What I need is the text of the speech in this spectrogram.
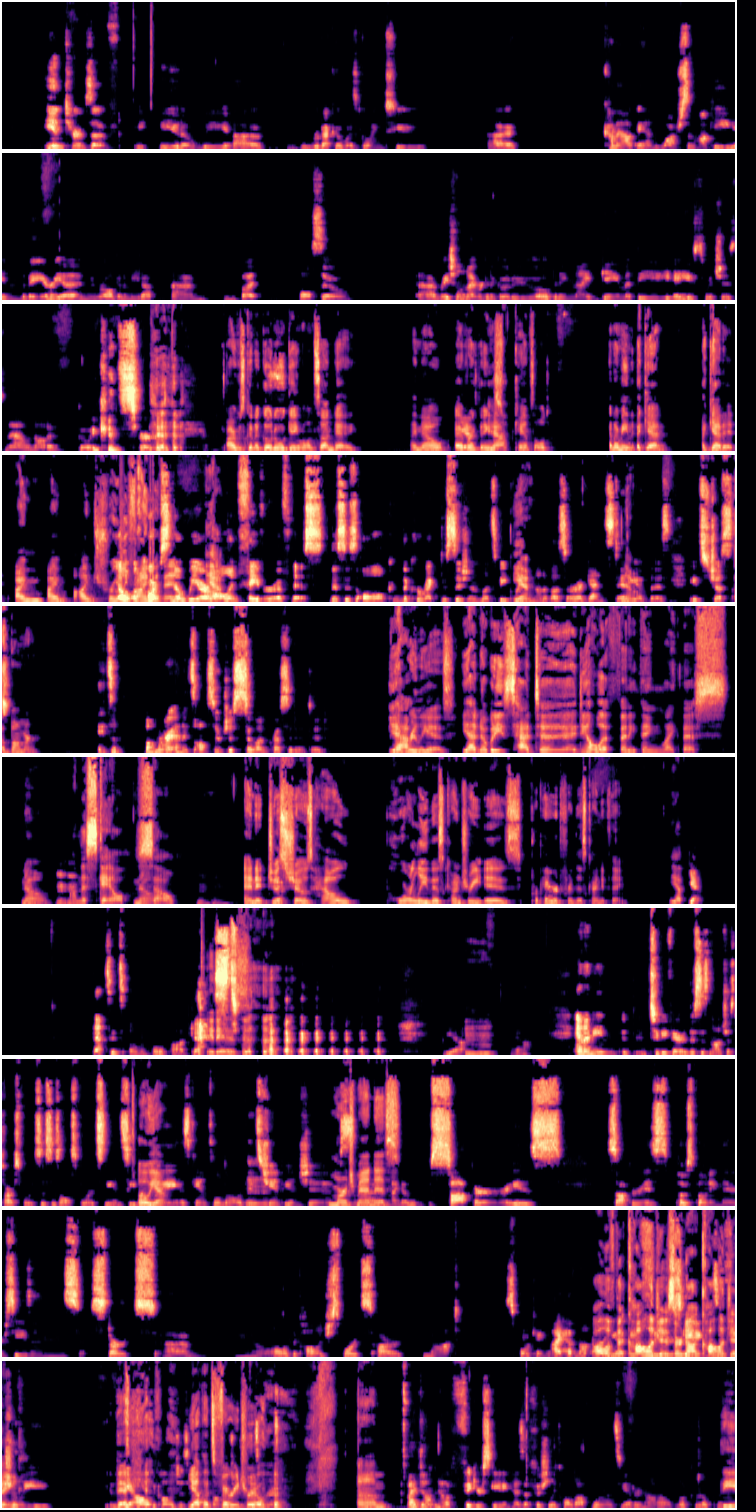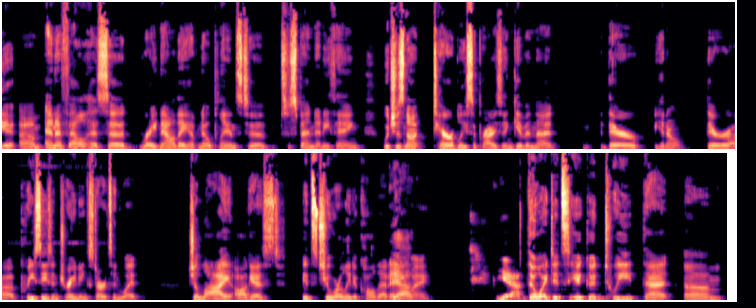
in terms of, you know, we, uh, Rebecca was going to uh, come out and watch some hockey in the Bay Area, and we were all going to meet up. Um, but also, uh, Rachel and I were going to go to opening night game at the Ace, which is now not a going concern. I was going to go to a game on Sunday, and now Yeah. everything's Yeah. canceled. And I mean, again, I get it. I'm I'm I'm truly oh, fine of course, with it. no, we are Yeah. all in favor of this. This is all c- the correct decision. Let's be clear. Yeah. None of us are against any No. of this. It's just a bummer. it's a bummer, and it's also just so unprecedented. yeah. It really is. yeah, nobody's had to deal with anything like this No, on this scale. No. So, Mhm. and it just shows how poorly this country is prepared for this kind of thing. yep. That's its own whole podcast. It is. yeah. hmm And I mean, to be fair, this is not just our sports. This is all sports. The NCAA Oh, yeah. has canceled all of its Mhm. championships. March Um, Madness. I know soccer is soccer is postponing their seasons. Starts. Um, you know, all of the college sports are not sporting. I have not. All of the colleges are not colleging. yeah, all the colleges. yeah, that's very true. um, I don't know if figure skating has officially called off worlds yet or not. I'll look real quick. the um, NFL has said right now they have no plans to suspend anything, which is not terribly surprising given that their you know their uh, preseason training starts in what July August. It's too early to call that Yeah. anyway. yeah. Though I did see a good tweet that um,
